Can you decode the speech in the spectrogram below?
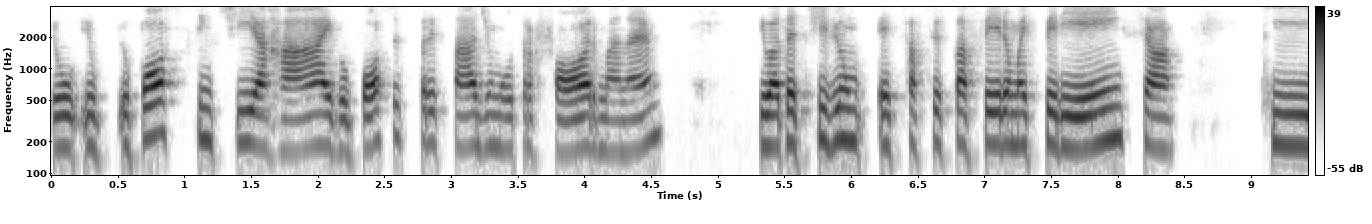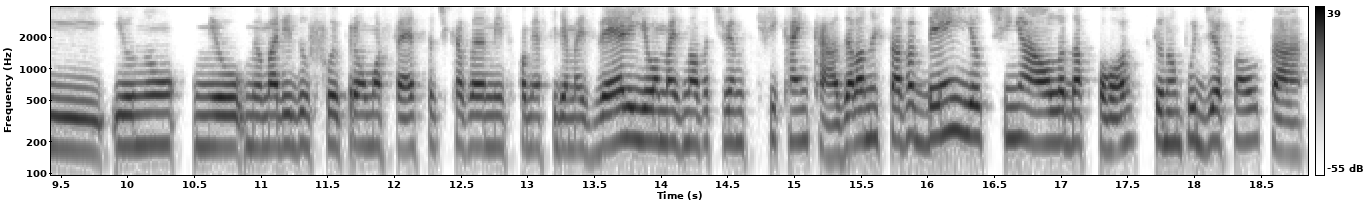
eu, eu, eu posso sentir a raiva, eu posso expressar de uma outra forma, né? Eu até tive um, essa sexta-feira uma experiência que eu não, meu, meu marido foi para uma festa de casamento com a minha filha mais velha e eu, a mais nova, tivemos que ficar em casa. Ela não estava bem e eu tinha aula da pós, que eu não podia faltar.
